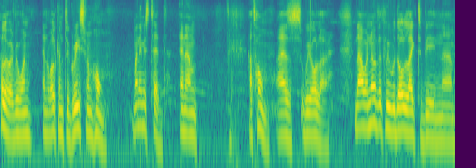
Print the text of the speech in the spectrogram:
Hello, everyone, and welcome to Greece from Home. My name is Ted, and I'm at home, as we all are. Now, I know that we would all like to be in um,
